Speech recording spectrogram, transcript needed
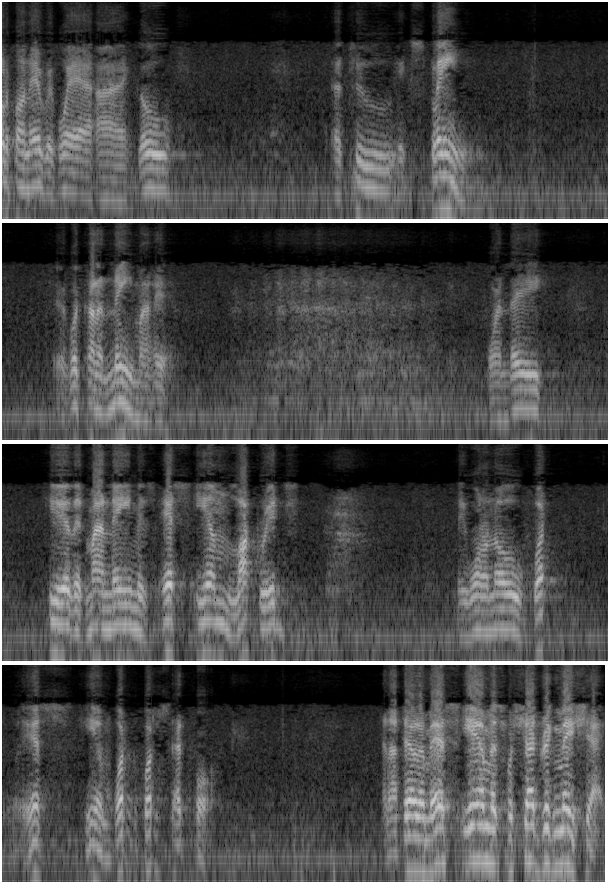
called upon everywhere I go uh, to explain uh, what kind of name I have. When they hear that my name is S.M. Lockridge, they want to know what S.M. What what is that for? And I tell them S.M. is for Shadrach Meshach.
